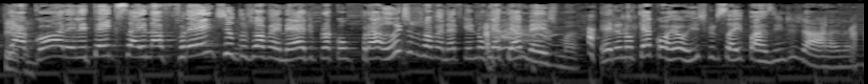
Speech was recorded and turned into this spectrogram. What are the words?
E Pedro. agora ele tem que sair na frente do Jovem Nerd pra comprar antes do Jovem Nerd, porque ele não quer ter a mesma. Ele não quer correr o risco de sair parzinho de jarra, né?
